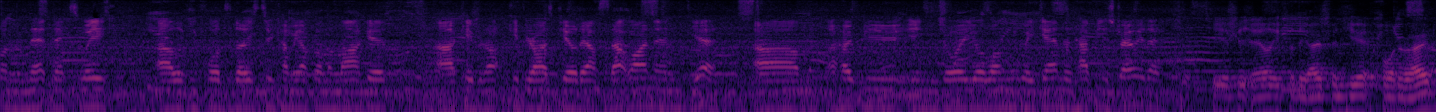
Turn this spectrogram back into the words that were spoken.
on the net next week uh, looking forward to those two coming up on the market uh, keep, it, keep your eyes peeled out for that one and yeah um, I hope you enjoy your long weekend and happy Australia Day Here a bit early for the open here at Porter Road.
